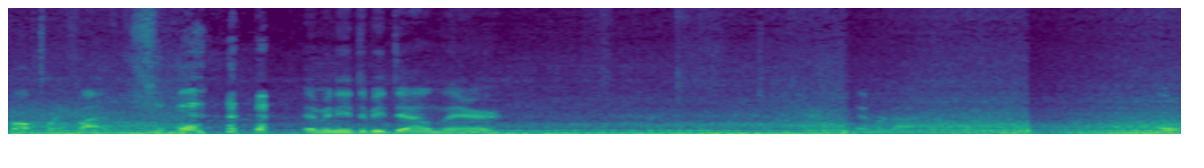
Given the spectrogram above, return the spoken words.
12:25. And we need to be down there. And we're not. Oh,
